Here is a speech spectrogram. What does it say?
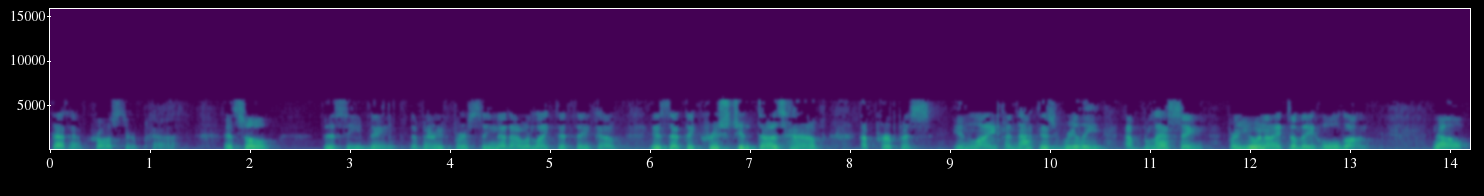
that have crossed their path. And so, this evening, the very first thing that I would like to think of is that the Christian does have a purpose in life, and that is really a blessing for you and I to lay hold on. Now,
